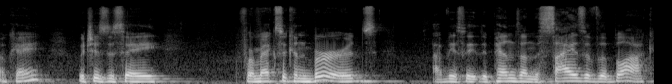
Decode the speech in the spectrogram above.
Okay? Which is to say, for Mexican birds, obviously it depends on the size of the block,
